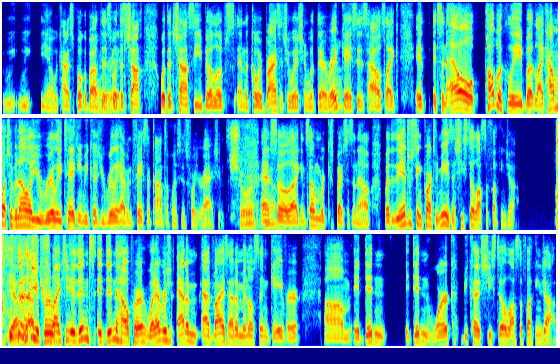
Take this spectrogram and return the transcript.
we, we you know we kind of spoke about Oh, this it with the is. With the Chauncey Billups and the Kobe Bryant situation with their rape Mhm. cases how it's like it, it's an L publicly but like how much of an L are you really taking because you really haven't faced the consequences for your actions Sure. and so, like in some respects, it's an L. But the interesting part to me is that she still lost a fucking job. Yeah, You-. Like she, it didn't, it didn't help her. Whatever Adam advice Adam Mendelsohn gave her, um, it didn't, it didn't work because she still lost the fucking job,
